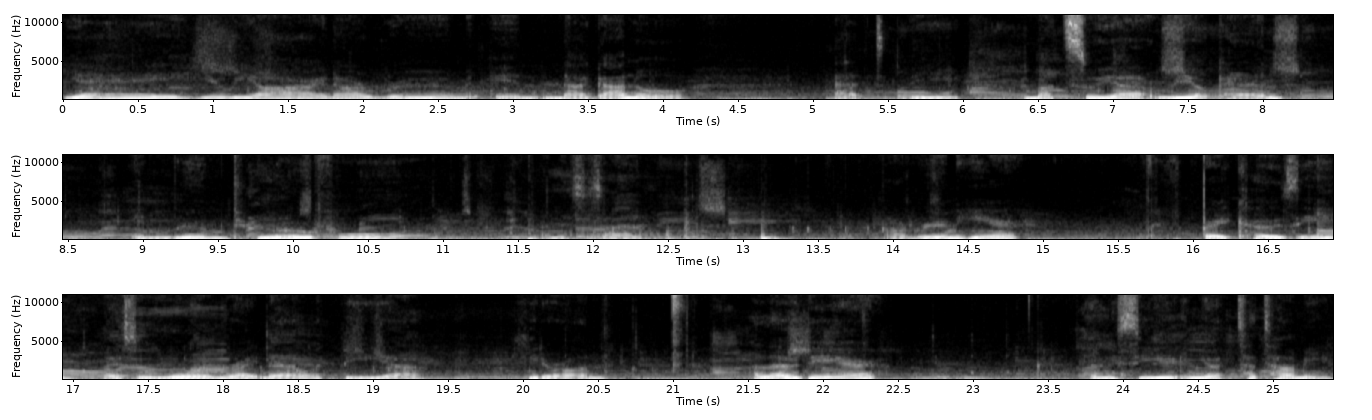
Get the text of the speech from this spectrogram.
Yay, here we are in our room in Nagano at the Matsuya Ryokan in room 204. And this is our our room here. Very cozy, nice and warm right now with the uh, heater on. Hello, dear. Let me see you in your tatami,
